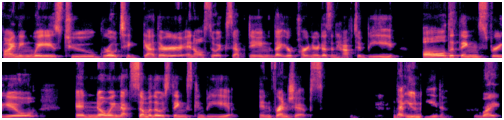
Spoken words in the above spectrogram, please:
finding ways to grow together and also accepting that your partner doesn't have to be all the things for you and knowing that some of those things can be in friendships that you need Right.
